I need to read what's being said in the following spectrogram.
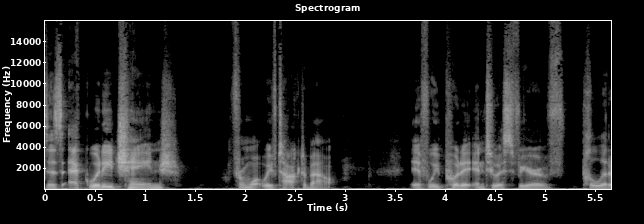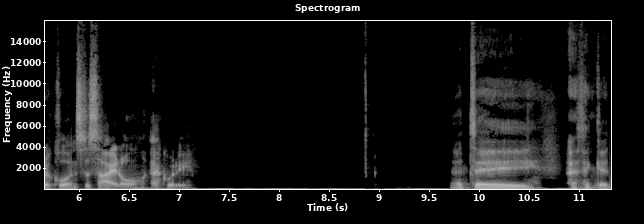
Does equity change from what we've talked about if we put it into a sphere of political and societal equity? That's a, I think, a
